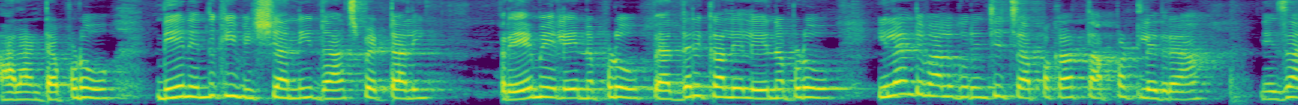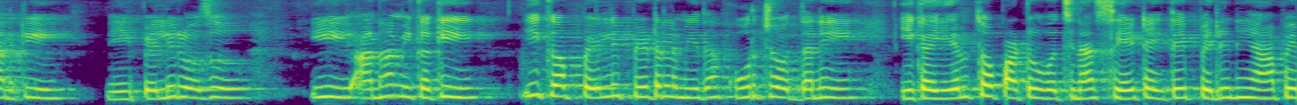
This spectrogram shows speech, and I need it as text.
అలాంటప్పుడు నేనెందుకు ఈ విషయాన్ని దాచిపెట్టాలి? ప్రేమే లేనప్పుడు పెద్దరికాలే లేనప్పుడు ఇలాంటి వాళ్ళ గురించి చెప్పక తప్పట్లేదురా. నిజానికి నీ పెళ్ళి రోజు ఈ అనామికకి ఇక పెళ్ళి పీటల మీద కూర్చోవద్దని ఇక ఏరుతో పాటు వచ్చిన సేట్ అయితే పెళ్ళిని ఆపే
